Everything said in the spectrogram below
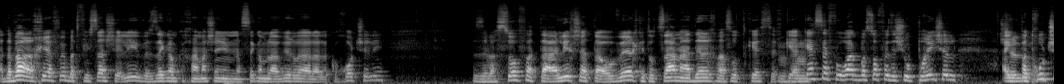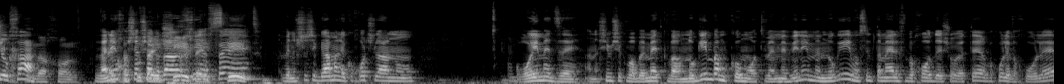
הדבר הכי יפה בתפיסה שלי, וזה גם ככה מה שאני מנסה גם להעביר ללקוחות שלי, זה בסוף התהליך שאתה עובר כתוצאה מהדרך לעשות כסף. כי הכסף הוא רק בסוף איזשהו פרי של של- ההתפתחות שלך. נכון. ואני חושב שהדבר האישית, הכי יפה, העסקית. ואני חושב שגם הלקוחות שלנו רואים את זה, אנשים שכבר באמת כבר נוגעים במקומות, והם מבינים, הם נוגעים, עושים את המאה אלף בחודש או יותר וכולי וכולי,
